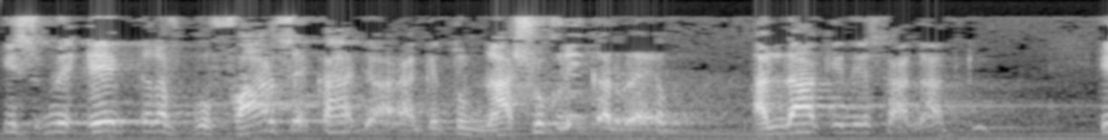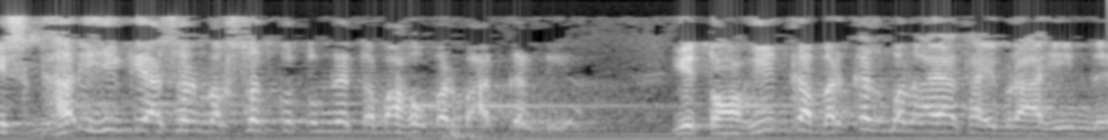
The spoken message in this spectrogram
اس میں ایک طرف کفار سے کہا جا رہا ہے کہ تم ناشکری کر رہے ہو۔ اللہ کی نشانات کی۔ اس گھر ہی کے اصل مقصد کو تم نے تباہ و برباد کر دیا۔ یہ توحید کا مرکز بنایا تھا ابراہیم نے۔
